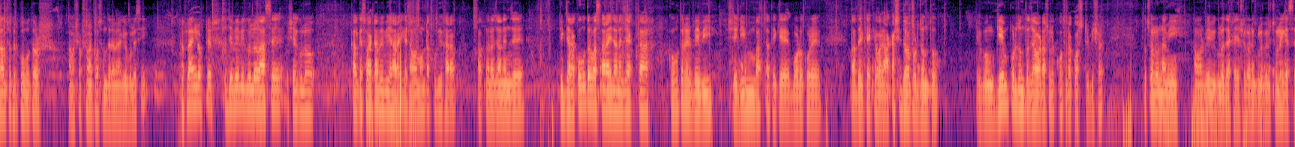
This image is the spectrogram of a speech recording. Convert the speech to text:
লাল চোখের কবুতর আমার সবসময় পছন্দের, আমি আগে বলেছি। তো ফ্লাইং লফটের যে বেবিগুলো আছে, সেগুলো কালকে ছয়টা বেবি হারাই গেছে, আমার মনটা খুবই খারাপ। আপনারা জানেন যে, ঠিক যারা কবুতর বাস, তারাই জানে যে একটা কবুতরের বেবি সেই ডিম বাচ্চা থেকে বড় করে তাদেরকে একেবারে আকাশে দেওয়া পর্যন্ত এবং গেম পর্যন্ত যাওয়াটা আসলে কতটা কষ্টের বিষয়। তো চলুন আমি আমার বেবিগুলো দেখাই। আসলে অনেকগুলো বেবি চলে গেছে।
